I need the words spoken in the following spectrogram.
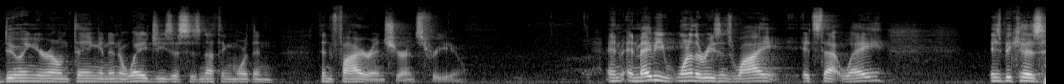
doing your own thing and in a way Jesus is nothing more than than fire insurance for you. And and maybe one of the reasons why it's that way is because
